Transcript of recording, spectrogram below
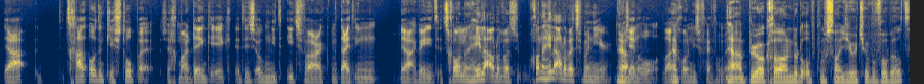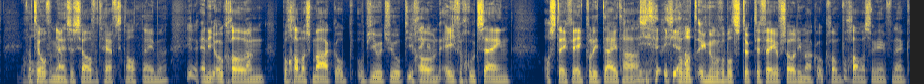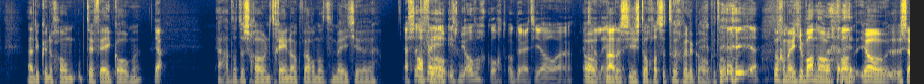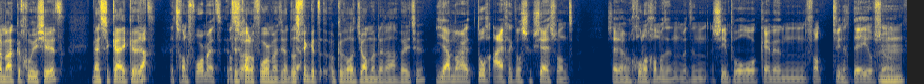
ja, het gaat ooit een keer stoppen, zeg maar, denk ik. Het is ook niet iets waar ik mijn tijd in, ja, ik weet niet. Het is gewoon een hele ouderwetse, gewoon een hele ouderwetse manier, Ja. in general, waar ik gewoon niet zo fan van ben. Ja, en puur ook gewoon door de opkomst van YouTube bijvoorbeeld. Dat heel veel ja, mensen zelf het heft in hand nemen. tuurlijk. En die ook gewoon programma's maken op, op YouTube die Zeker. gewoon even goed zijn als tv-kwaliteit haast. ja. Bijvoorbeeld, ik noem bijvoorbeeld Stuk TV of zo. Die maken ook gewoon programma's waar ik van denk, nou, die kunnen gewoon op tv komen. Ja. Ja, dat is gewoon hetgeen ook waarom dat een beetje... Ja, Stuk TV afloopt. is nu overgekocht, ook door RTL. eh RTL Oh, nou, dan zie je toch wat ze terug willen kopen, toch? ja, toch een beetje wanhoop van, yo, zij maken goede shit. Mensen kijken Ja, het. het is gewoon een format. Het is ze- gewoon een format, ja. Dat Ja. vind ik het ook wel jammer eraan, weet je. Ja, maar toch eigenlijk wel succes. Want zijn begonnen gewoon met een, met een simpel Canon van 20D of zo. Mhm.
